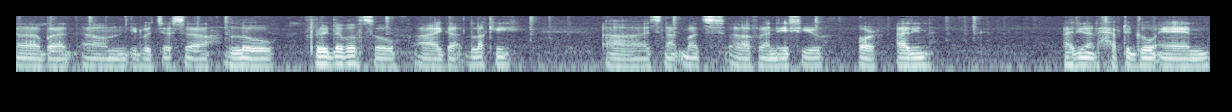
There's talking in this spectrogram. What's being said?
Uh, but um, it was just a low fluid level so I got lucky. Uh, it's not much of an issue or I didn't I did not have to go and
